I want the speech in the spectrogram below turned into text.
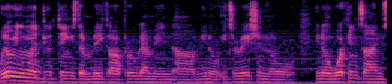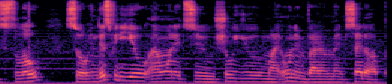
we don't really want to do things that make our programming um, you know iteration or you know working time slow. So in this video I wanted to show you my own environment setup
